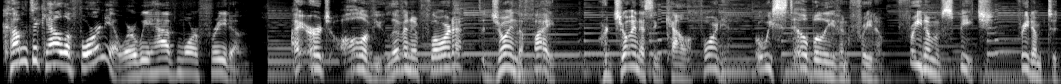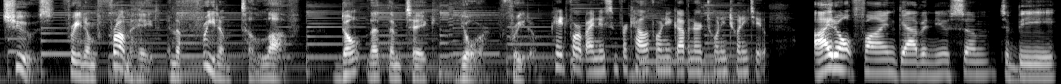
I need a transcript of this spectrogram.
Come to California where we have more freedom. I urge all of you living in Florida to join the fight or join us in California, where we still believe in freedom freedom of speech, freedom to choose, freedom from hate, and the freedom to love. Don't let them take your freedom. Paid for by Newsom for California Governor 2022. I don't find Gavin Newsom to be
